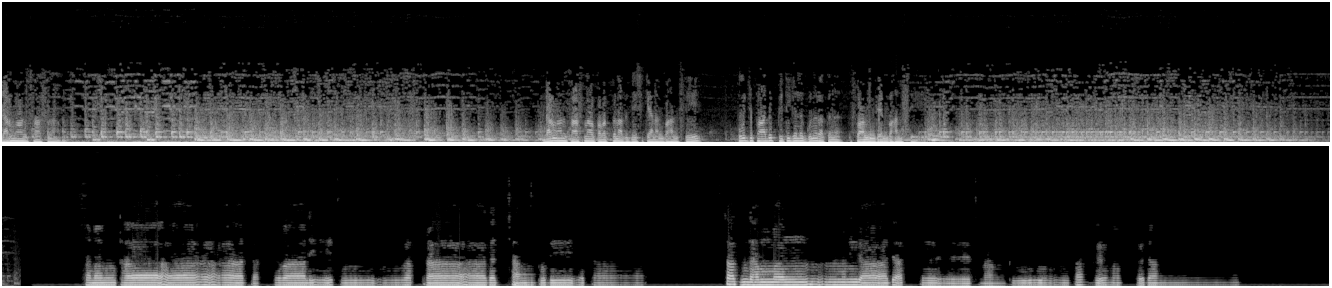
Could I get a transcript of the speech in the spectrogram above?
ධර්මානුශාසනාව. ධර්මානුශාසනාව පවත්වන අද දේශකයන්න් වහන්සේ පූජ්‍යපාද පිටිගල ගුණරතන ස්වාමින්දයන් වහන්සේ. සමන්ත චක්කවාලේසු අත්‍රා ගච්ඡන්තු දේවතා සද්ධම්මං මුනි රාජත් ස්නන්තු සග්ගමක්ඛදං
